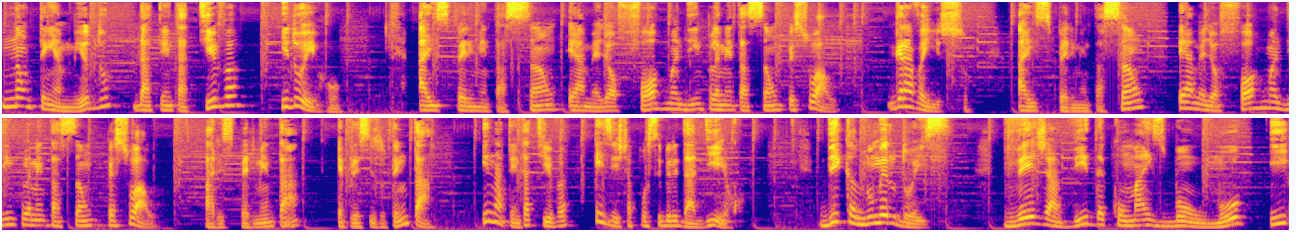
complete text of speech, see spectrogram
Não tenha medo da tentativa e do erro. A experimentação é a melhor forma de implementação pessoal. Grava isso. A experimentação é a melhor forma de implementação pessoal. Para experimentar, é preciso tentar e na tentativa existe a possibilidade de erro. Dica número 2: veja a vida com mais bom humor e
